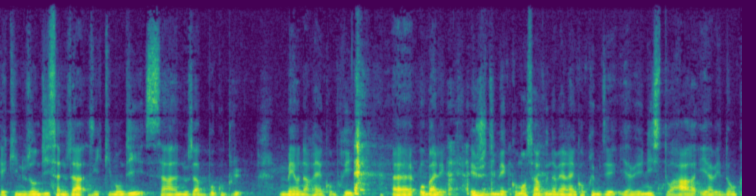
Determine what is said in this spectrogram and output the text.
et qui nous ont dit, ça nous a, qui m'ont dit, ça nous a beaucoup plu mais on n'a rien compris euh, au ballet. Et je dis, mais comment ça, vous n'avez rien compris? Il y avait une histoire, il y avait donc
